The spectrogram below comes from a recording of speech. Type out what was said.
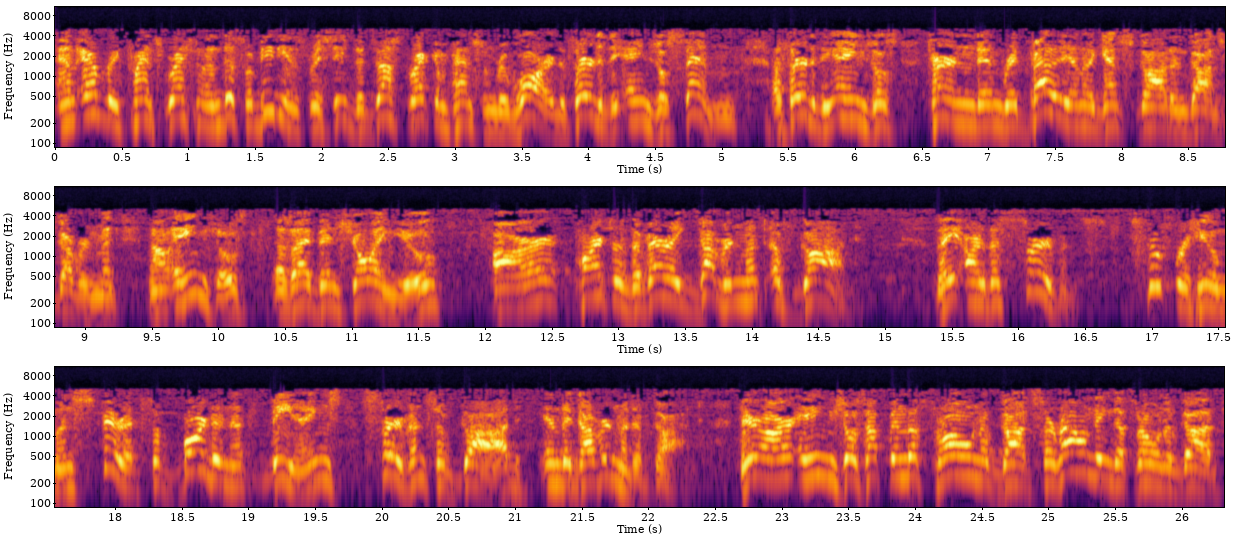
and every transgression and disobedience received a just recompense and reward, a third of the angels sinned, a third of the angels turned in rebellion against God and God's government. Now, angels, as I've been showing you, are part of the very government of God. They are the servants superhuman spirit, subordinate beings, servants of God in the government of God. There are angels up in the throne of God, surrounding the throne of God.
